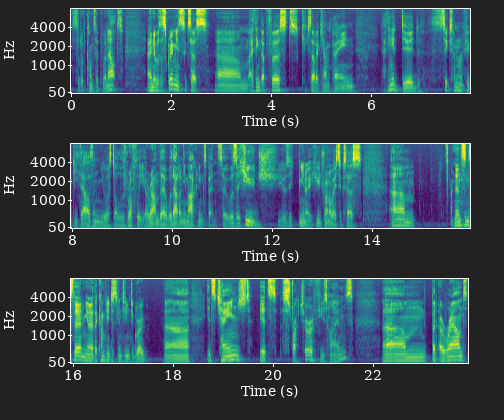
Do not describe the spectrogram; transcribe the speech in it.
sort of concept went out, and it was a screaming success. Um, I think that first Kickstarter campaign, I think it did six hundred fifty thousand US dollars roughly around there without any marketing spend. So it was a huge, it was a you know huge runaway success. Um, then since then, you know, the company just continued to grow. Uh, it's changed its structure a few times, um, but around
